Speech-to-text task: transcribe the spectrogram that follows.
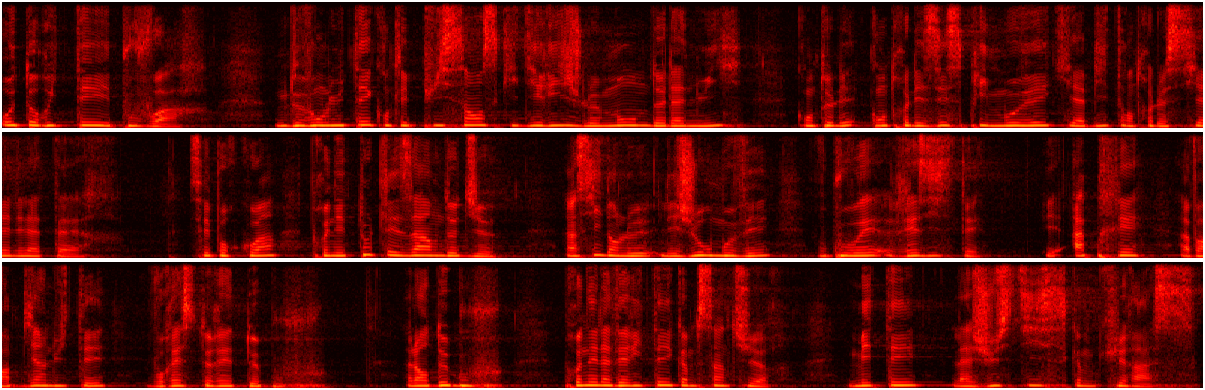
autorité et pouvoir. Nous devons lutter contre les puissances qui dirigent le monde de la nuit, contre les, contre les esprits mauvais qui habitent entre le ciel et la terre. C'est pourquoi prenez toutes les armes de Dieu. Ainsi, dans les jours mauvais, vous pourrez résister. Et après avoir bien lutté, vous resterez debout. Alors debout, prenez la vérité comme ceinture. Mettez la justice comme cuirasse.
